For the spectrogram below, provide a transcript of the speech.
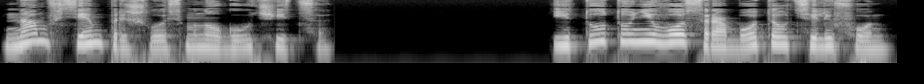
Нам всем пришлось много учиться. И тут у него сработал телефон.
